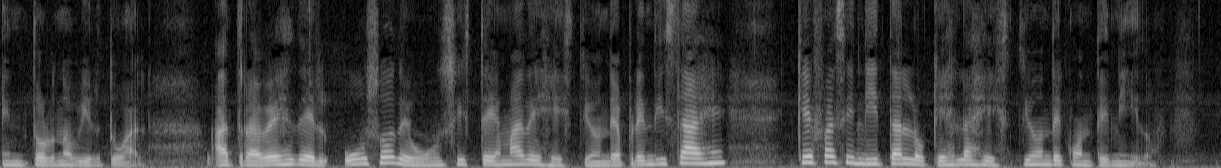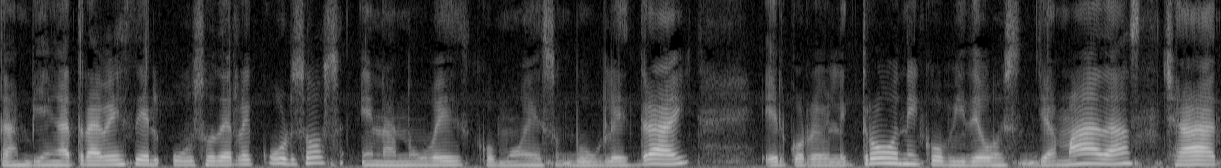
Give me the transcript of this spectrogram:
entorno virtual a través del uso de un sistema de gestión de aprendizaje que facilita lo que es la gestión de contenido. También a través del uso de recursos en la nube como es Google Drive, el correo electrónico, videos, llamadas, chat,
